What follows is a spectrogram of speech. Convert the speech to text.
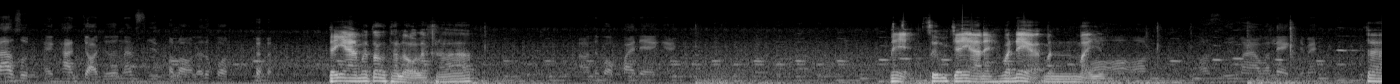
ล่าสุดไอ้คันจอดอยู่ตรงนั้นสีตลอดเลยทุกคน ใช้งานไม่ต้องถลอกแหละครับ เอาจะบอกป้ายแดงไงนี่ซื้อมาใช้งานไงวันแรกอะมันใหม่อยู่ อ๋ออ๋ออ๋อซื้อมาวันแรกใช่ไหมใช่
